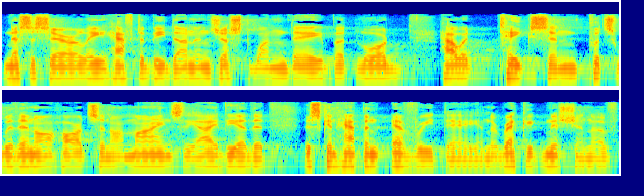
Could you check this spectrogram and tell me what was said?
necessarily have to be done in just one day, but Lord, how it takes and puts within our hearts and our minds the idea that this can happen every day, and the recognition of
